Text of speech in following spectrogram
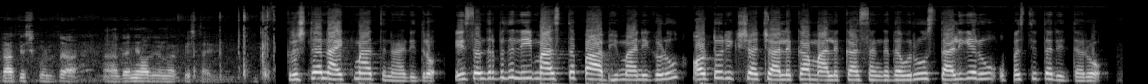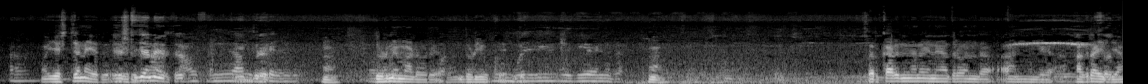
ಪ್ರಾರ್ಥಿಸಿಕೊಳ್ತಾ ಧನ್ಯವಾದಗಳನ್ನು ಅರ್ಪಿಸ್ತಾ ಇದ್ದೀನಿ. ಕೃಷ್ಣ ನಾಯ್ಕ್ ಮಾತನಾಡಿದ್ರು. ಈ ಸಂದರ್ಭದಲ್ಲಿ ಮಾಸ್ತಪ್ಪ ಅಭಿಮಾನಿಗಳು ಆಟೋ ರಿಕ್ಷಾ ಚಾಲಕ ಮಾಲಕ ಸಂಘದವರು ಸ್ಥಳೀಯರು ಉಪಸ್ಥಿತರಿದ್ದರು. ಎಷ್ಟು ಜನ ಇರು ಎಷ್ಟು ಜನ ಇರ್ತಾರೆ? ದುಡಿಮೆ ಮಾಡೋರು ಯಾರು ದುಡಿಯೋಕೆ ಹಾ. ಸರ್ಕಾರದಿಂದ ಏನಾದ್ರೂ ಒಂದು ನಿಮ್ಗೆ ಆಗ್ರಹ ಇದೆಯಾ?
